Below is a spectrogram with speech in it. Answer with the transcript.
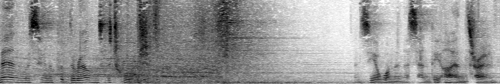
Men would sooner put the realm to the torch than see a woman ascend the Iron Throne.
